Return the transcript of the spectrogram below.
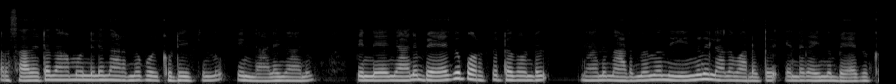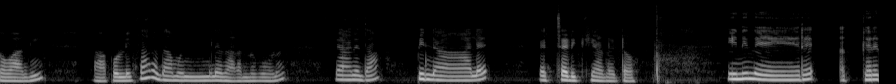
പ്രസാദേട്ടൻ ആ മുന്നിൽ നടന്ന് പോയിക്കൊണ്ടിരിക്കുന്നു. പിന്നാലെ ഞാനും പിന്നെ ഞാൻ ബാഗ് പുറത്തിട്ടതുകൊണ്ട് ഞാൻ നടന്നെന്ന് നീങ്ങണില്ല എന്ന് പറഞ്ഞിട്ട് എന്റെ കയ്യിൽ നിന്ന് ബാഗൊക്കെ വാങ്ങി. ആ പുള്ളിക്കാരൻ ഇതാ മുന്നിൽ നടന്നു പോണ്. ഞാനിതാ പിന്നാലെ വെച്ചടിക്കുകയാണ് കേട്ടോ ഇനി നേരെ അക്കരെ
